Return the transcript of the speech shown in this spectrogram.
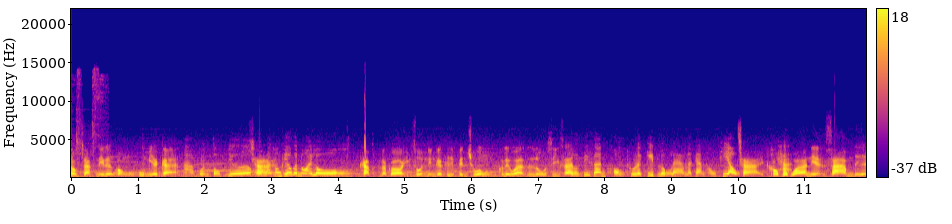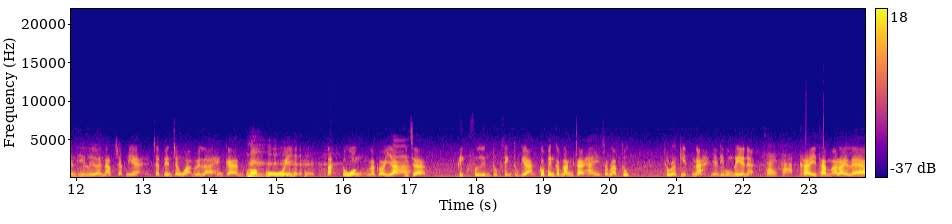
นอกจากในเรื่องของภูมิอากาศ อ่าฝนตกเยอะใช่คนนักท่องเที่ยวกันน้อยลงครับแล้วก็อีกส่วนหนึ่งก็คือเป็นช่วงเขาเรียกว่า low season โลซีซั่นของธุรกิจโรงแรมและการท่องเที่ยว ใช่เขาบอกว่าเนี่ยสามเดือนที่เหลือนับจากเนี้ยจะเป็นจังหวะเวลาแห่งการกอบโกย ตักตวง แล้วก็อยากค่ะ ที่จะพลิกฟื้นทุกสิ่งทุกอย่าง ก็เป็นกำลังใจให้สำหรับทุก ธุรกิจนะอย่างที่ผมเรียนอะใช่ค่ะ ใครทำอะไรแล้ว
